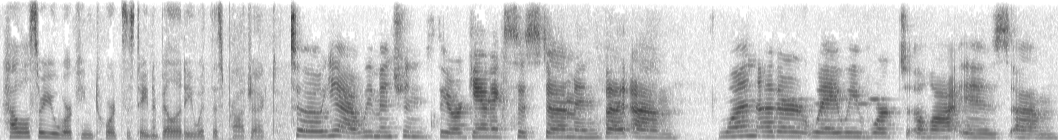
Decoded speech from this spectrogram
How else are you working towards sustainability with this project? So yeah, we mentioned the organic system, and but um, one other way we've worked a lot is, um,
